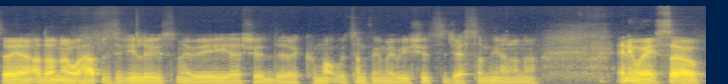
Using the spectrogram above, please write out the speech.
So yeah, I don't know what happens if you lose. Maybe I should uh, come up with something. Maybe you should suggest something. I don't know. Anyway, so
